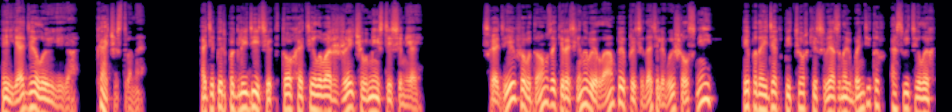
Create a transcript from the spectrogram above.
И я делаю ее качественно. А теперь поглядите, кто хотел вас сжечь вместе с семьей. Сходив в дом за керосиновой лампой, председатель вышел с ней и, подойдя к пятерке связанных бандитов, осветил их.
